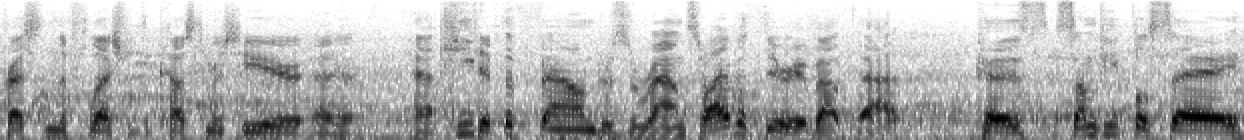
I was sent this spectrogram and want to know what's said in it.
pressing the flesh with the customers here. Uh, Keep tip- the founders around. So I have a theory about that. Because some people say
